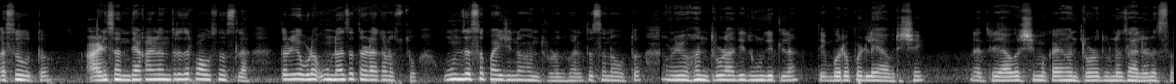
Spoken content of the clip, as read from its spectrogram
असं होतं. आणि संध्याकाळनंतर जर पाऊस नसला तर एवढा उन्हाचा तडाखा नसतो. ऊन जसं पाहिजे ना हंतरुणात व्हायला तसं नव्हतं. त्यामुळे हंतरुण आधी धुवून घेतला ते बरं पडलं यावर्षी. नाहीतर यावर्षी मग काय हंतरुण धुणं झालं नसतं.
